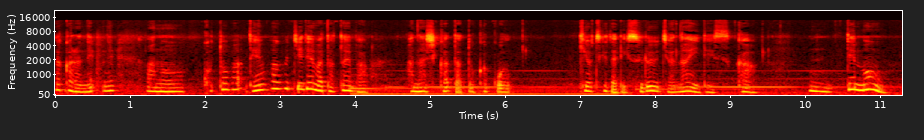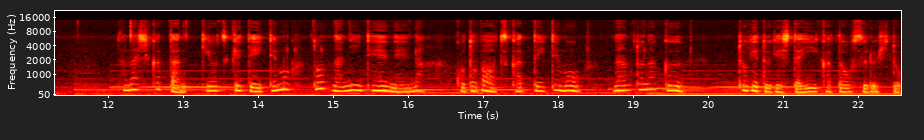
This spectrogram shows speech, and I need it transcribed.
だからねねあの言葉電話口では例えば話し方とかこう気をつけたりするじゃないですか、うん、でも話し方に気をつけていてもどんなに丁寧な言葉を使っていてもなんとなくトゲトゲした言い方をする人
